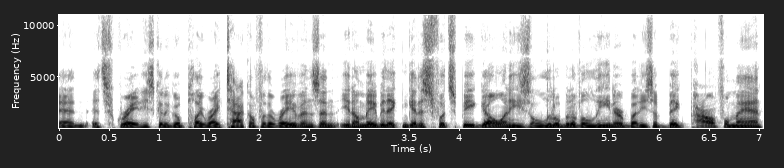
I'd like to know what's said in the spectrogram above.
and it's great. He's going to go play right tackle for the Ravens, and you know maybe they can get his foot speed going. He's a little bit of a leaner, but he's a big, powerful man.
